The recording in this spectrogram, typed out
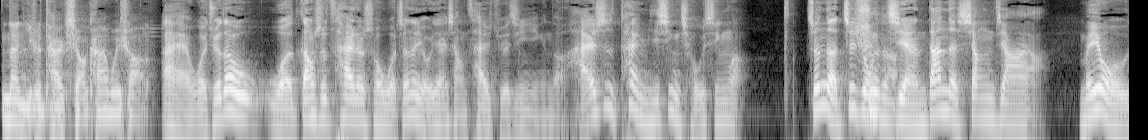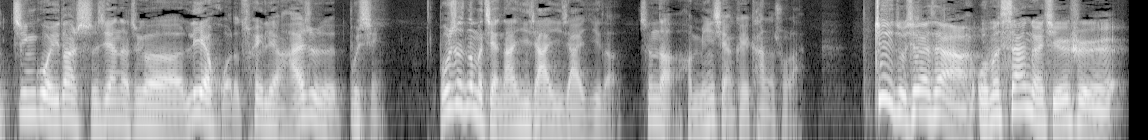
那你是太小看威少了。哎，我觉得我当时猜的时候，我真的有点想猜掘金赢的，还是太迷信球星了。真的，这种简单的相加呀，没有经过一段时间的这个烈火的淬炼，还是不行，不是那么简单一加一加一的，真的很明显可以看得出来，这组系列赛啊，我们三个人其实是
